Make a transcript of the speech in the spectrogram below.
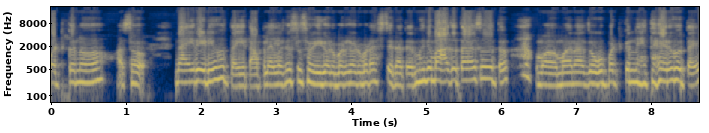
पटकन असं नाही रेडी होता येत. आपल्याला कसं सगळी गडबड गडबड असते ना त्यात. म्हणजे माझं तर असं होतं. मना मनाजोगं पटकन नाही तयार होत आहे.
